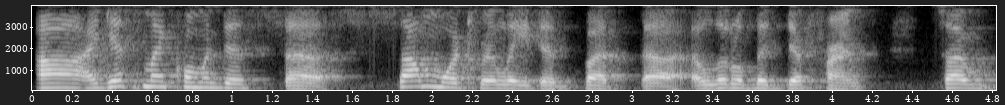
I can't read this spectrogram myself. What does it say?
Uh, I guess my comment is uh, somewhat related, but uh, a little bit different. So I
